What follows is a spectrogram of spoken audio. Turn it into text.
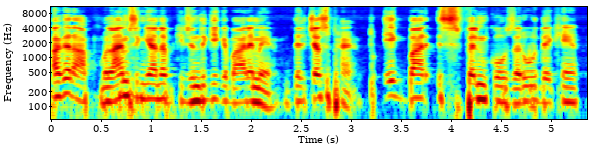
अगर आप मुलायम सिंह यादव की ज़िंदगी के बारे में दिलचस्प हैं तो एक बार इस फ़िल्म को ज़रूर देखें।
